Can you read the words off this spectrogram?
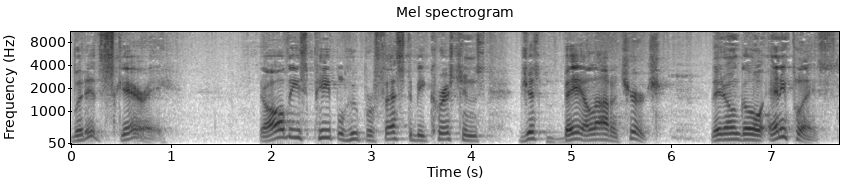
but it's scary. All these people who profess to be Christians just bail out of church. They don't go anyplace.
